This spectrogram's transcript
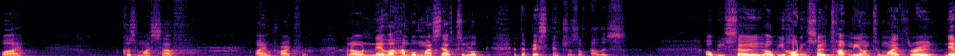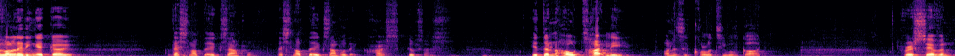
Why? Because myself, I am prideful. And I will never humble myself to look at the best interests of others. I'll be so I'll be holding so tightly onto my throne, never letting it go. That's not the example. That's not the example that Christ gives us. He didn't hold tightly on his equality with God. Verse 7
